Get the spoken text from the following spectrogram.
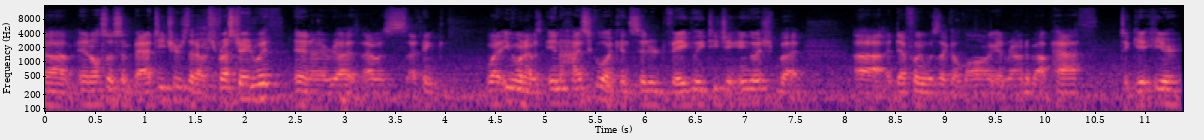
um, and also some bad teachers that i was frustrated with and i realized i was i think when, even when i was in high school i considered vaguely teaching english but uh, it definitely was like a long and roundabout path to get here.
